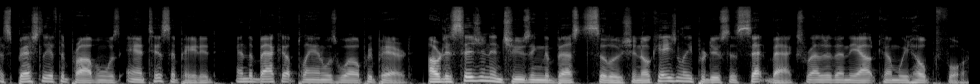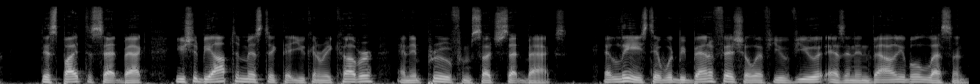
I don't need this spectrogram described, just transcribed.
especially if the problem was anticipated and the backup plan was well prepared. Our decision in choosing the best solution occasionally produces setbacks rather than the outcome we hoped for. Despite the setback, you should be optimistic that you can recover and improve from such setbacks. At least it would be beneficial if you view it as an invaluable lesson.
